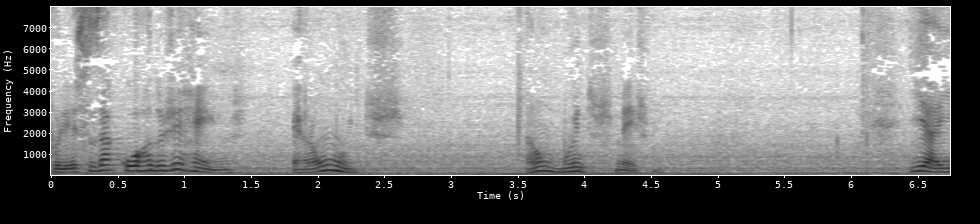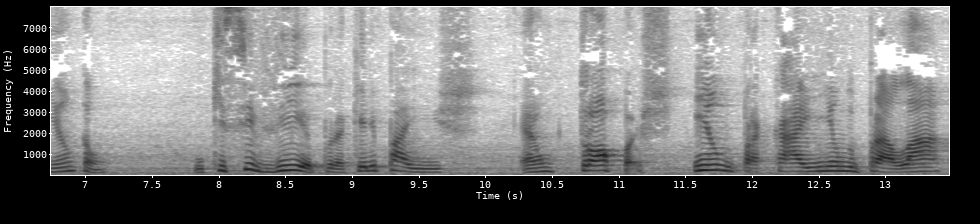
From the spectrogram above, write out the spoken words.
por esses acordos de reinos, eram muitos. Eram muitos mesmo. E aí então, o que se via por aquele país eram tropas indo para cá, indo para lá,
